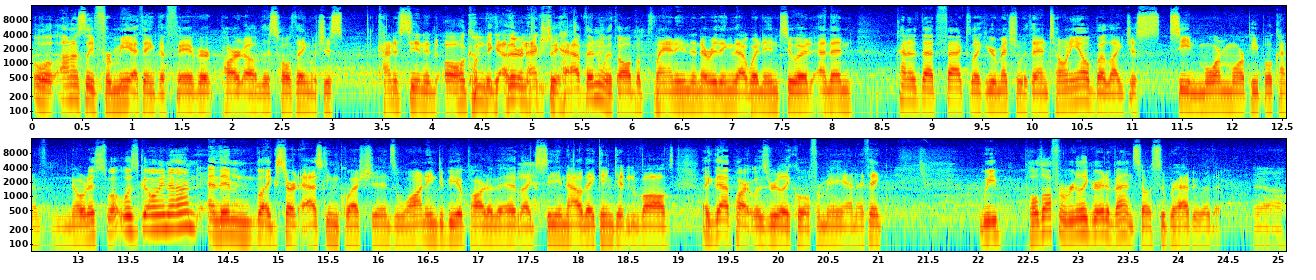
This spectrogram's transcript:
Well, honestly, for me, I think the favorite part of this whole thing was just kind of seeing it all come together and actually happen with all the planning and everything that went into it. And then kind of that fact, like you were mentioning with Antonio, but like just seeing more and more people kind of notice what was going on and then like start asking questions, wanting to be a part of it, like seeing how they can get involved. Like that part was really cool for me. And I think we pulled off a really great event, so I was super happy with it. Yeah.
